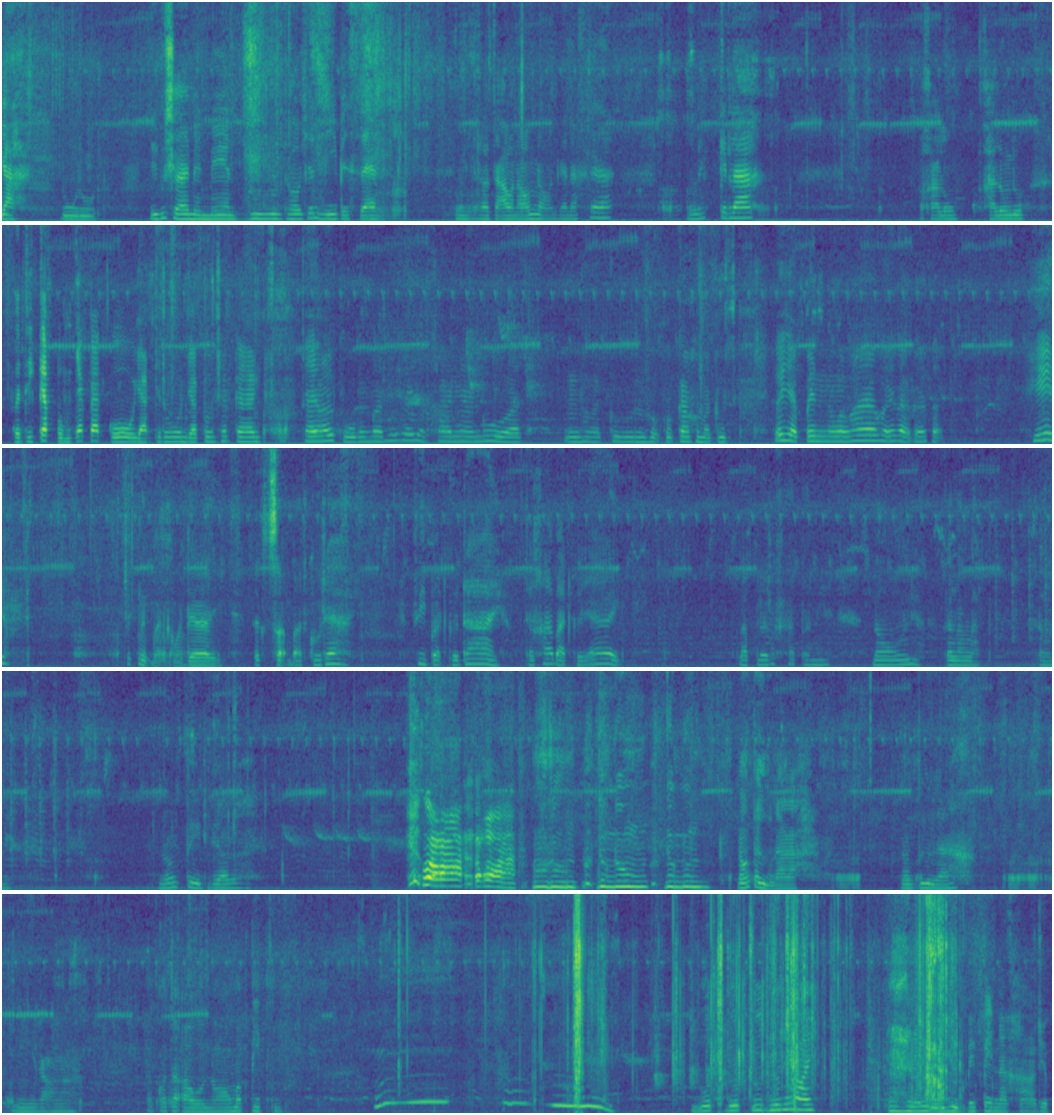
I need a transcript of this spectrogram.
อย่าดูดูมีผู้ชายแมนแมนๆยืนโทรฉันนี้เป็นแซนมีเราจะเอาน้องนอนกันนะคะนี่กันละขาลงขาลงดูสวัสดีครับผมแจ็คแป๊กโก อยากจะโดนอยากโดนช็อตกันใจร้อยปูลงมาที่ให้อยากคานงานบวชหนึ่งหกกูหนึ่งหกเก้าเข้ามากูเฮ้ยอยากเป็นนวผ้าเฮ้ยแบบได้สักฮีจักหนึ่งบาทก็ได้ จักสามบาทก็ได้สี่บาทก็ได้จะค่าบาทก็ได้หลับแล้วนะคะตอนนี้น้องเนี่ยกำลังหลับเราเนี่ยน้องตื่นแล้วนะคะว้าวดุงดุงดุงดุงดุงน้องตื่นแล้วนะคะน้องตื่นแล้วนี่เรานะแล้วก็จะเอาน้องมาปิด หยุดหยุดหยุดหยุดให้หน่อยน้องหนูหยุดไม่เป็นนะคะเดี๋ยว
